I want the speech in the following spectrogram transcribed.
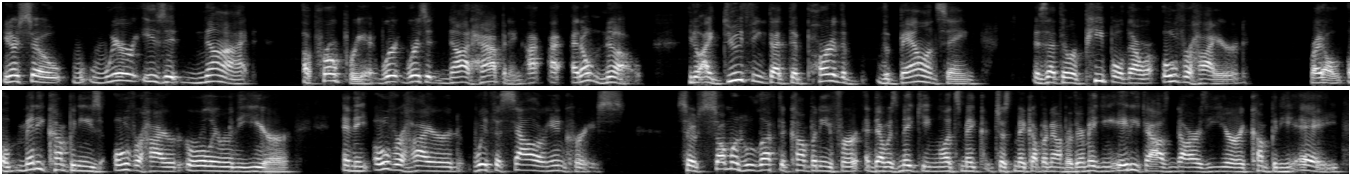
You know, so where is it not appropriate? Where, where is it not happening? I, I, I don't know. You know, I do think that the part of the, the balancing is that there were people that were overhired right? Many companies overhired earlier in the year and they overhired with a salary increase. So someone who left a company for that was making, let's make just make up a number, they're making eighty thousand dollars a year at company A.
